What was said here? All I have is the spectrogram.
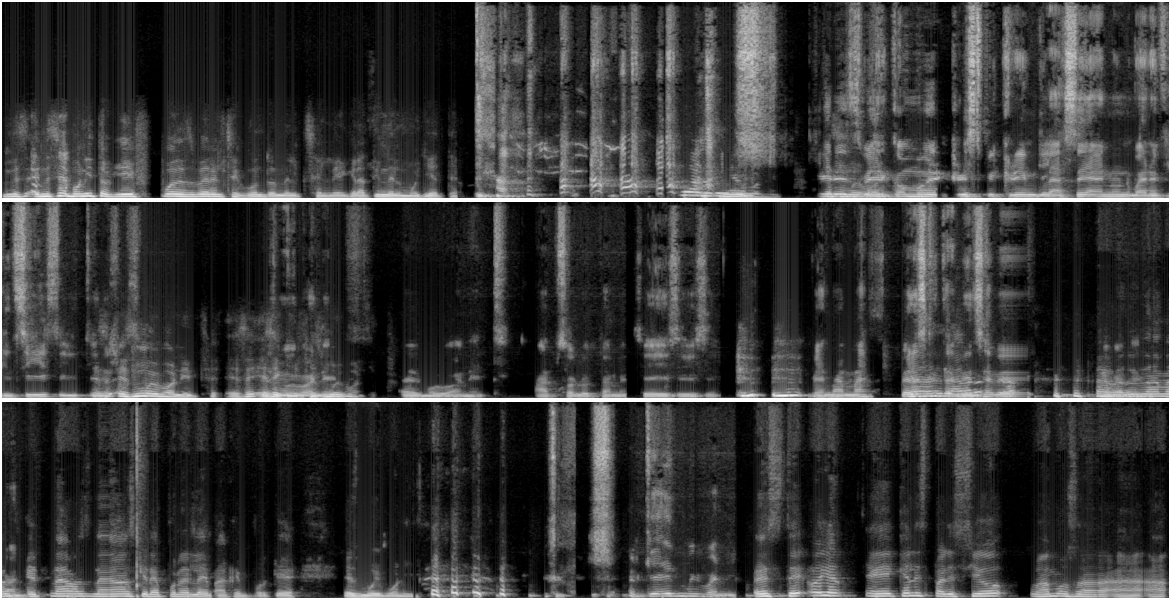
En ese, bonito GIF puedes ver el segundo en el que se le gratina el mollete. ¿Quieres ver cómo el Krispy Kreme glasea en un. Bueno, en fin, sí, sí. Es, muy bonito. Ese, es, muy bonito. es muy bonito. Es muy bonito. Absolutamente. Sí, sí, sí. Ven nada más. Pero es que también se ve. nada, más que, nada, más, nada más quería poner la imagen porque es muy bonito. porque es muy bonito. Este, oigan, eh, ¿qué les pareció? Vamos a,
